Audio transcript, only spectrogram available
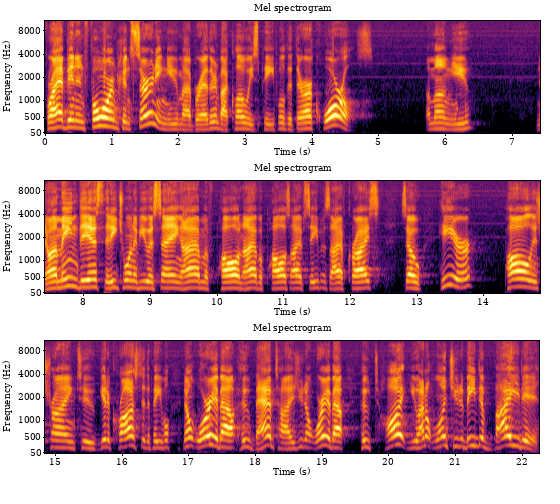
For I have been informed concerning you, my brethren, by Chloe's people, that there are quarrels among you. Now I mean this that each one of you is saying, I am of Paul, and I have Apollos, I have Cephas, I have Christ. So here, Paul is trying to get across to the people don't worry about who baptized you, don't worry about who taught you. I don't want you to be divided.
